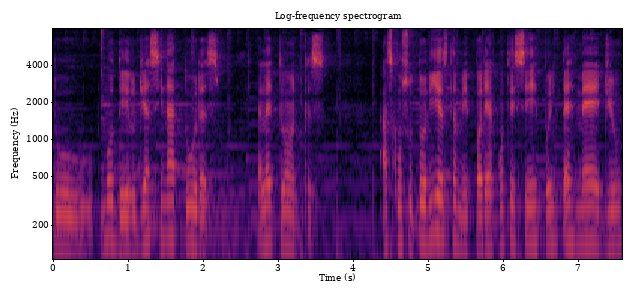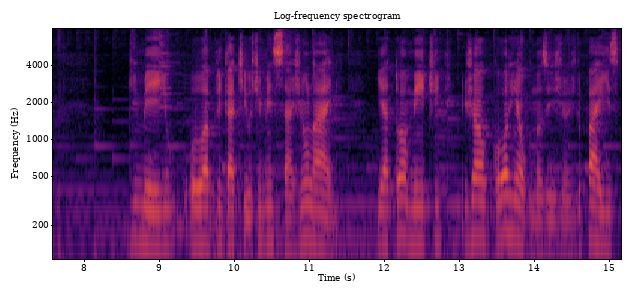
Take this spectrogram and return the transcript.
do modelo de assinaturas eletrônicas. As consultorias também podem acontecer por intermédio de e-mail ou aplicativos de mensagem online e atualmente já ocorrem em algumas regiões do país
